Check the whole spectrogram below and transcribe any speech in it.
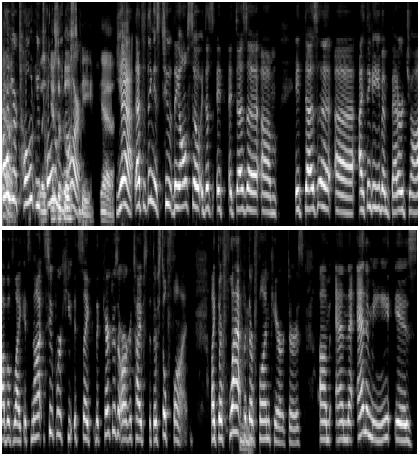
Oh, you're told you like totally you're supposed are. to be yeah Yeah, that's the thing is too. They also it does it it does a um it does a uh, I think an even better job of like it's not super hu- it's like the characters are archetypes but they're still fun like they're flat mm. but they're fun characters um and the enemy is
